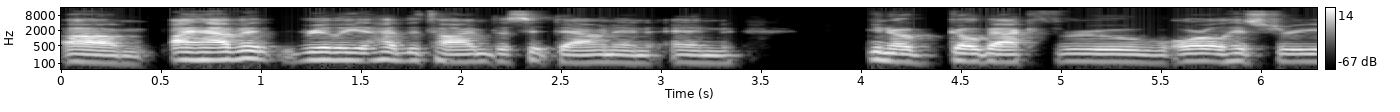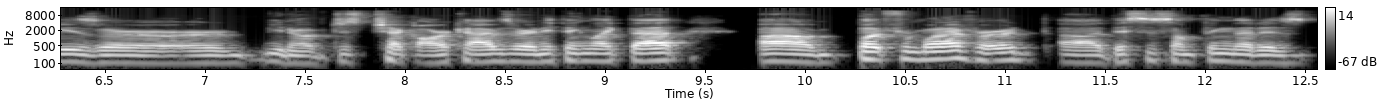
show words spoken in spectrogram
Um, I haven't really had the time to sit down and and you know go back through oral histories or, or you know just check archives or anything like that. Um, but from what I've heard, uh, this is something that has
